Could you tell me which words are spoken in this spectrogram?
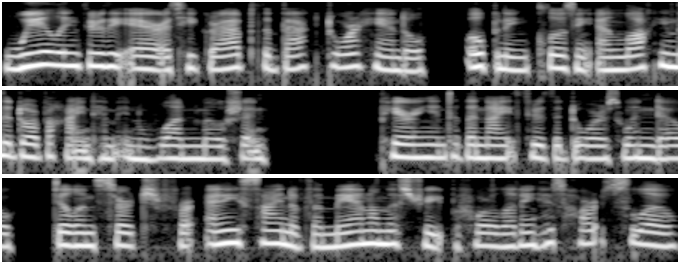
wheeling through the air as he grabbed the back door handle, opening, closing, and locking the door behind him in one motion. Peering into the night through the door's window, Dylan searched for any sign of the man on the street before letting his heart slow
